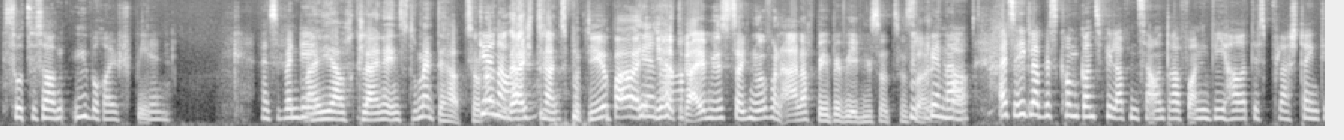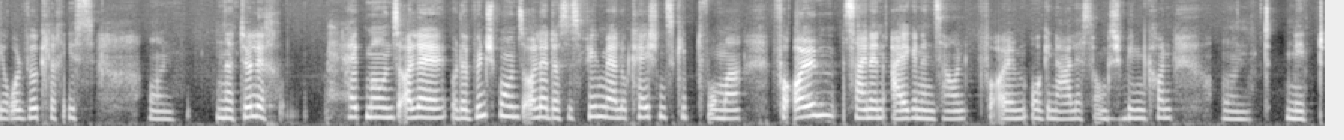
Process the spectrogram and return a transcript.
sozusagen überall spielen. Also wenn die Weil ihr auch kleine Instrumente habt, oder? Genau. Leicht transportierbar. genau. Ihr drei müsst euch nur von A nach B bewegen, sozusagen. Genau. Also ich glaube, es kommt ganz viel auf den Sound drauf an, wie hart das Pflaster in Tirol wirklich ist. Und natürlich hätten wir uns alle oder wünschen wir uns alle, dass es viel mehr Locations gibt, wo man vor allem seinen eigenen Sound, vor allem originale Songs mhm. spielen kann und nicht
